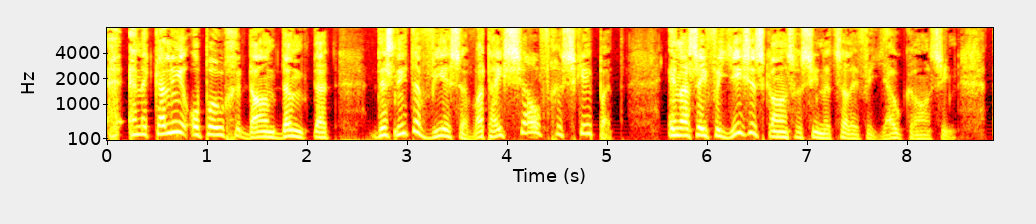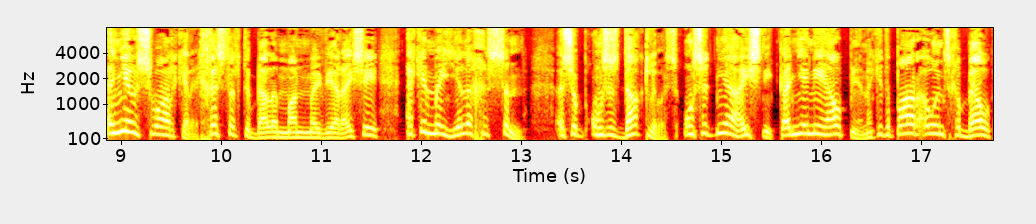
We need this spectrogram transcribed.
En, ek kan nie ophou gedaan dink dat dis net 'n wese wat hy self geskep het. En as hy vir Jesus kans gesien het, sal hy vir jou kans sien. In jou swaar kry. Gister te bel 'n man my weer. Hy sê ek en my hele gesin is op ons is dakloos. Ons het nie 'n huis nie. Kan jy nie help nie? En ek het 'n paar ouens gebel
